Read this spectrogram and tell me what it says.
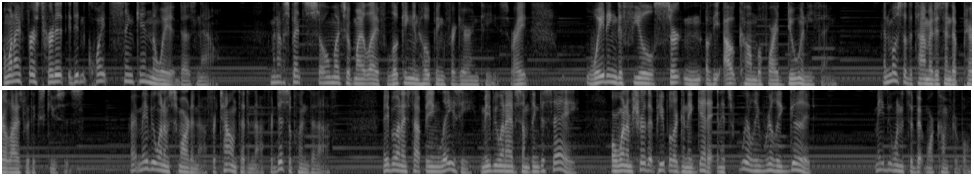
And when I first heard it, it didn't quite sink in the way it does now. I mean, I've spent so much of my life looking and hoping for guarantees, right? Waiting to feel certain of the outcome before I do anything. And most of the time, I just end up paralyzed with excuses, right? Maybe when I'm smart enough, or talented enough, or disciplined enough. Maybe when I stop being lazy. Maybe when I have something to say. Or when I'm sure that people are going to get it and it's really, really good. Maybe when it's a bit more comfortable.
